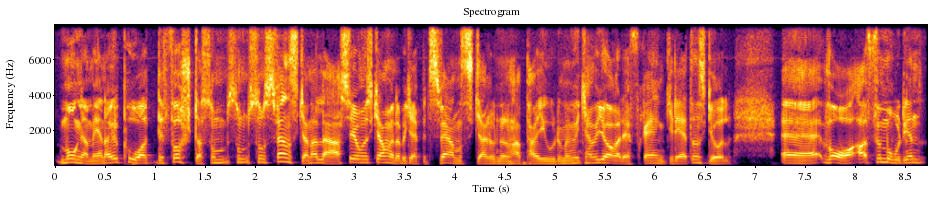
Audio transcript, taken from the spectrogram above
många menar ju på att det första som, som, som svenskarna lär sig, om vi ska använda begreppet svenskar under den här perioden, men vi kan väl göra det för enkelhetens skull, eh, var förmodligen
